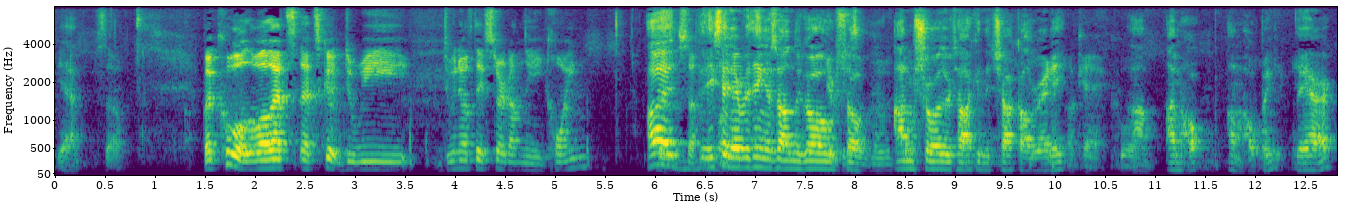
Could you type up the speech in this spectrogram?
yeah. So, but cool. Well, that's that's good. Do we do we know if they start on the coin? Uh, they said everything is on the go, so I'm sure they're talking to Chuck already. Okay, cool. Um, I'm ho- I'm hoping they are.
